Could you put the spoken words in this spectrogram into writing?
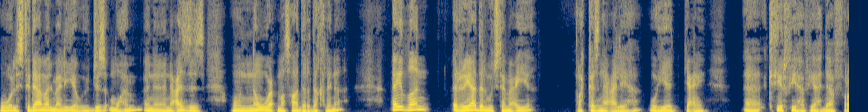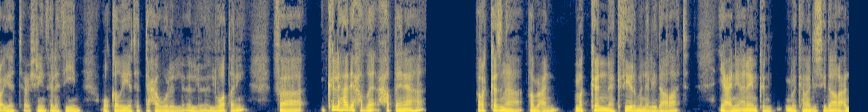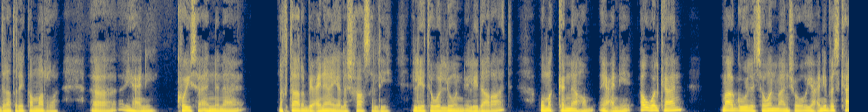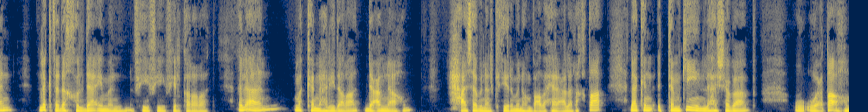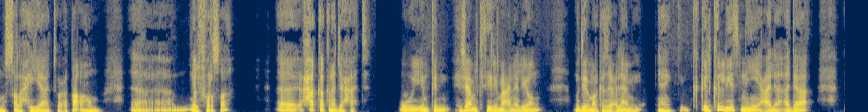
والاستدامة المالية جزء مهم أن نعزز وننوع مصادر دخلنا. أيضا الريادة المجتمعية ركزنا عليها وهي يعني آه، كثير فيها في أهداف رؤية 2030 وقضية التحول الوطني. فكل هذه حطيناها. ركزنا طبعا مكنا كثير من الإدارات. يعني أنا يمكن كمجلس إدارة عندنا طريقة مرة آه، يعني كويسة أننا نختار بعناية الأشخاص اللي اللي يتولون الإدارات ومكناهم يعني أول كان ما أقول اتس مان شو يعني بس كان لك تدخل دائما في في في القرارات. الآن مكنا الإدارات دعمناهم حاسبنا الكثير منهم بعض الأحيان على الأخطاء لكن التمكين لهالشباب وإعطائهم الصلاحيات وإعطائهم الفرصة آه، حقق نجاحات ويمكن هشام الكثيري معنا اليوم مدير المركز الاعلامي يعني الكل يثني على أداء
